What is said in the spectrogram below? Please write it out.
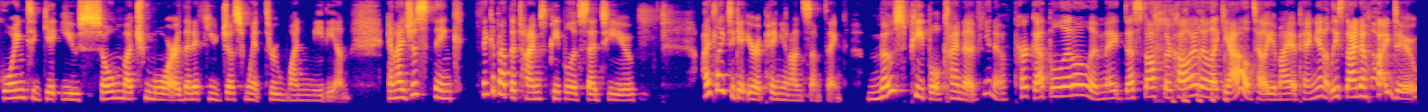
going to get you so much more than if you just went through one medium. And I just think think about the times people have said to you, I'd like to get your opinion on something. Most people kind of, you know, perk up a little and they dust off their collar. They're like, yeah, I'll tell you my opinion. At least I know I do.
